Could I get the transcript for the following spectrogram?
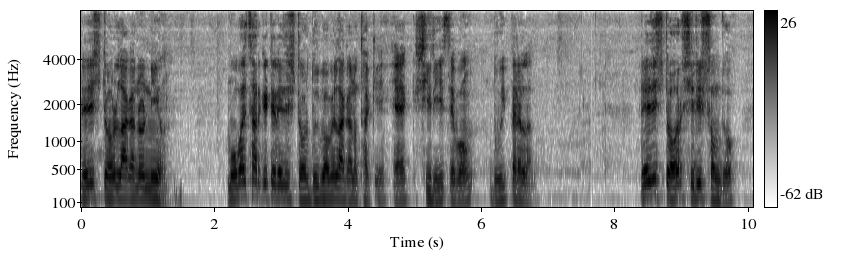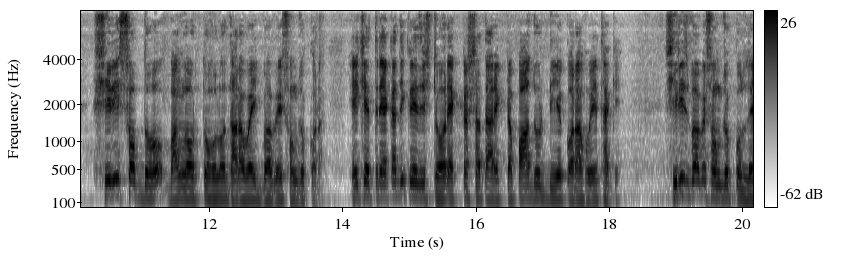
রেজিস্টর লাগানোর নিয়ম। মোবাইল সার্কিটে রেজিস্টর দুইভাবে লাগানো থাকে, এক সিরিজ এবং দুই প্যারালাল। রেজিস্টর সিরিজ সংযোগ। সিরিজ শব্দ বাংলা অর্থ হলো ধারাবাহিকভাবে সংযোগ করা। এক্ষেত্রে একাধিক রেজিস্টর একটার সাথে আরেকটা পা জোর দিয়ে করা হয়ে থাকে। সিরিজভাবে সংযোগ করলে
